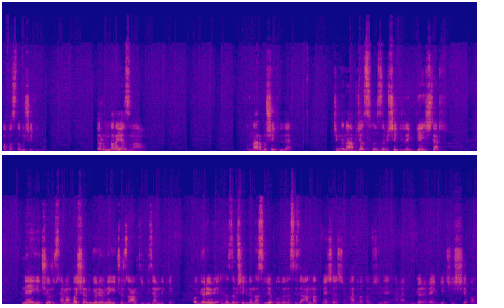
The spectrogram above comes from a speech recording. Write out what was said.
Kafası da bu şekilde. Yorumlara yazın abi. Bunlar bu şekilde. Şimdi ne yapacağız? Hızlı bir şekilde gençler Neye geçiyoruz? Hemen başarım görevine geçiyoruz. Antik gizemdeki. O görevi hızlı bir şekilde nasıl yapıldığını size anlatmaya çalışacağım. Hadi bakalım şimdi hemen göreve geçiş yapalım.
